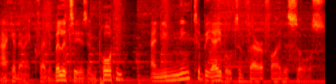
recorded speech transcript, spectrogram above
Academic credibility is important, and you need to be able to verify the source.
